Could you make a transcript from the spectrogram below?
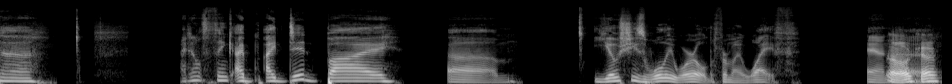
Uh, I don't think I I did buy um, Yoshi's Woolly World for my wife. And Oh, uh, okay.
